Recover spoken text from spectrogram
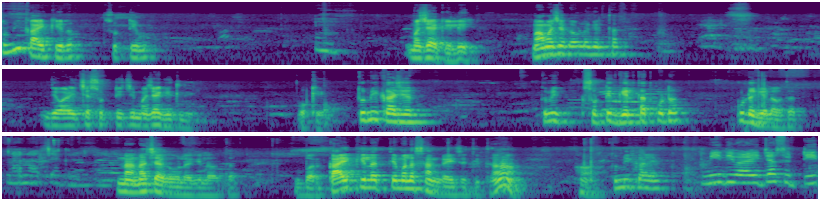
तुम्ही काय केलं सुट्टी मजा केली. मामाच्या गावाला गेलतात? दिवाळीच्या सुट्टीची मजा घेतली. ओके. तुम्ही काजल तुम्ही सुट्टीत गेलतात कुठं? कुठं गेला होतात नानाच्या गावाला गेला होता. बरं काय केलं ते मला सांगायचं तिथं हां? हां तुम्ही काय? मी दिवाळीच्या सुट्टीत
